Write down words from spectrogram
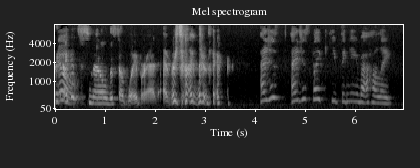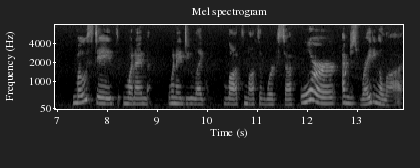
Like, No. I can smell the Subway bread every time they're there. I just, I just like keep thinking about how like most days when I'm when I do like lots and lots of work stuff, or I'm just writing a lot,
